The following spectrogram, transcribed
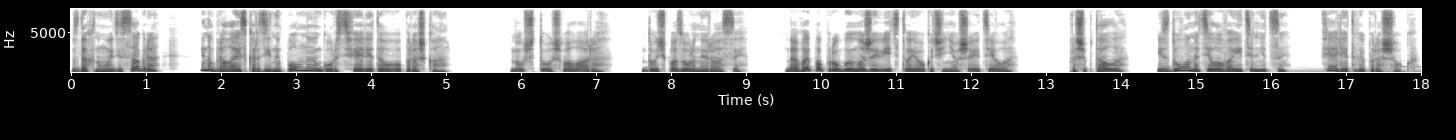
Вздохнула Дисагра и набрала из корзины полную горсть фиолетового порошка. «Ну что ж, Валара, дочь позорной расы, давай попробуем оживить твое окоченевшее тело», прошептала и сдула на тело воительницы фиолетовый порошок.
